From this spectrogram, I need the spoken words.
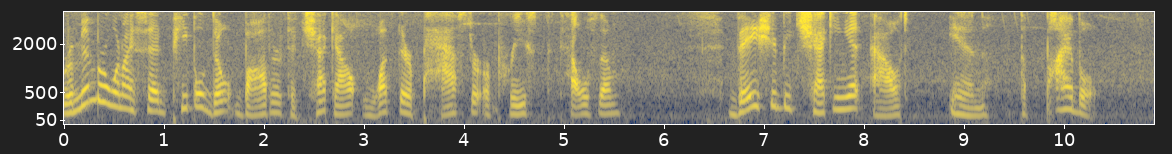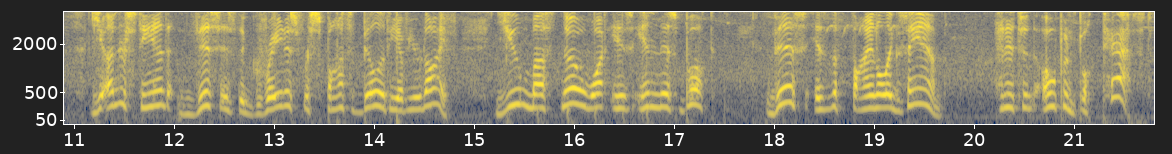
Remember when I said people don't bother to check out what their pastor or priest tells them? They should be checking it out in the Bible. Do you understand? This is the greatest responsibility of your life. You must know what is in this book. This is the final exam, and it's an open book test.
